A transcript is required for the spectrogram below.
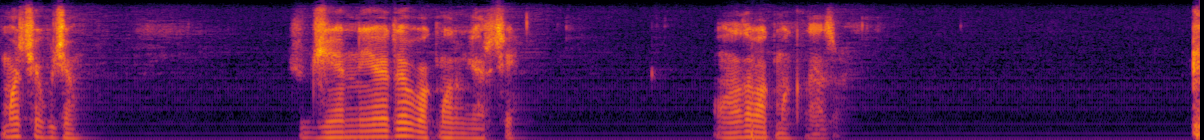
maç yapacağım. Şu GN'ye de bakmadım gerçi. Ona da bakmak lazım.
